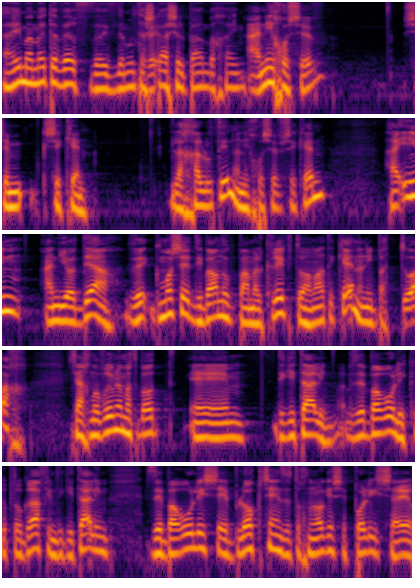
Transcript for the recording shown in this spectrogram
האם המטאוורס זו הזדמנות השקעה של פעם בחיים? אני חושב ש- שכן. לחלוטין, אני חושב שכן. האם אני יודע, זה כמו שדיברנו פעם על קריפטו, אמרתי, כן, אני בטוח שאנחנו עוברים למטבעות אה, דיגיטליים. זה ברור לי, קריפטוגרפים, דיגיטליים, זה ברור לי שבלוקצ'יין זה טכנולוגיה שפה להישאר.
